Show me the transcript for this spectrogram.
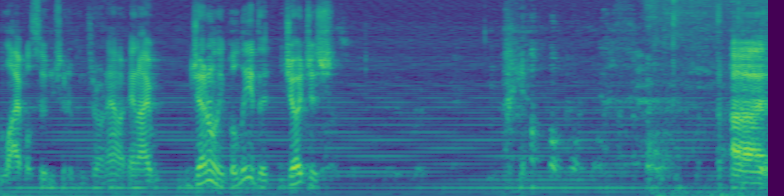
libel suit and should have been thrown out. And I generally believe that judges. uh,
